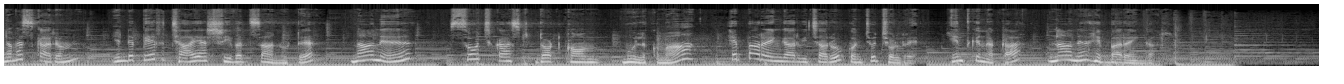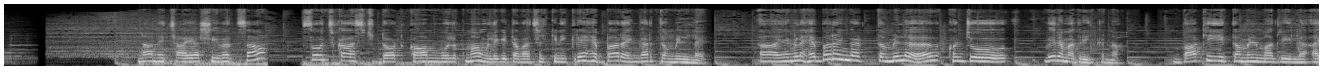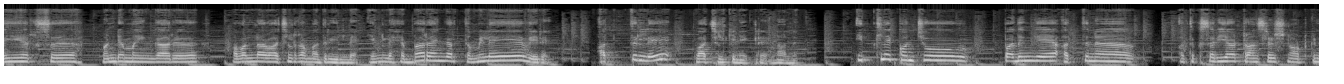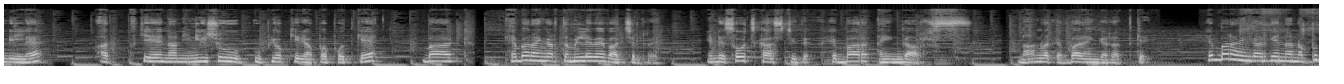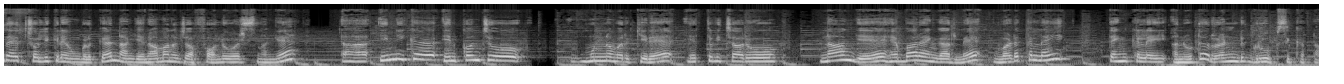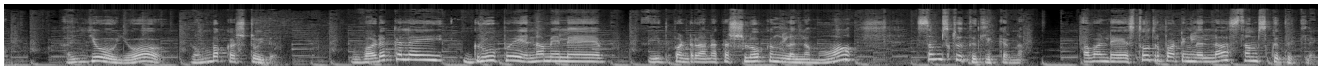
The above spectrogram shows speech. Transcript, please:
നമസ്കാരം എൻ്റെ പേര് ഛായ ശ്രീവത്സ എന്നിട്ട് ഞാൻ சோச் காஸ்ட் டாட் காம் மூலக்குமா. ஹெப்பா ரயங்கார் விசாரோ கொஞ்சம் சொல்றேன். எந்தக்குனாக்கா? நான் ஹெப்பா ரயங்கார். நான் Chhaya Srivatsa Sochcast dot com மூலக்குமா உங்ககிட்ட வாச்சலுக்கு நிற்கிறேன் ஹெப்பா ரயங்கார் தமிழில். எங்களை ஹெப்பா ரயங்கார் தமிழ் கொஞ்சம் வேற மாதிரி இருக்குண்ணா. பாக்கி தமிழ் மாதிரி இல்லை. ஐயர்ஸ் மண்டமைங்காரு அவள்லாம் வாய்ச்சல்ற மாதிரி இல்லை எங்களை ஹெப்பாரேங்கர் தமிழே வேறு அத்துலே வாய்ச்சல்கி நிற்கிறேன் நான் இத்திலே கொஞ்சம் பதுங்க அத்தனை ಅದಕ್ಕೆ ಸರಿಯಾದ ಟ್ರಾನ್ಸ್ಲೇಷನ್ ಹೊಟ್ಕೊಂಡಿಲ್ಲ ಅದಕ್ಕೆ ನಾನು ಇಂಗ್ಲೀಷು ಉಪಯೋಗಿರಿ ಅಪ್ಪ ಪೋತ್ಗೆ ಬಟ್ ಹೆಬ್ಬಾರ್ ಅಯ್ಯಂಗಾರ್ ತಮಿಳವೇ ವಾಚಿಲ್ರಿ ಎಂಡೆ ಸೋಚ್ ಕಾಸ್ಟ್ ಇದೆ ಹೆಬ್ಬಾರ್ ಅಯ್ಯಂಗಾರ್ಸ್ ನಾನು ಮತ್ತು ಹೆಬ್ಬಾರ್ ಅಯ್ಯಂಗಾರ್ ಅದಕ್ಕೆ ಹೆಬ್ಬಾರ್ ಅಯ್ಯಂಗಾರ್ಗೆ ನಾನು ಅಪ್ಪದ ಚೊಲಿக்கிறேன் உங்களுக்கு நாங்கள் ராமானுஜா ஃபாலோவர்ஸ் நாங்கள் இன்னைக்கு எனக்கு கொஞ்சம் முன்னவருக்கிற எத்து விச்சாரோ நாங்கள் ஹெப்பார் ஐங்கார்ல வடக்கலை தெங்கலை ಅನ್ನುಟ್ಟು ரெண்டு குரூப் சிக்கிறோம் ஐயோயோ ரொம்ப கஷ்டம் இது வடக்கலை குரூப் என்ன மேலே இது பண்ணுறானாக்கா ஸ்லோகங்களெல்லாமோ ಸಂಸ್ಕೃತದಲ್ಲಿ ಇಕ್ಕರ್ನ ಅವಳ ಸ್ತೋತ್ರ ಪಾಠಗಳೆಲ್ಲ ಸಂಸ್ಕೃತತ್ಲೆ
